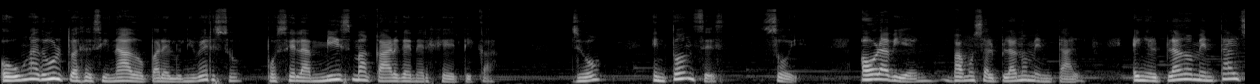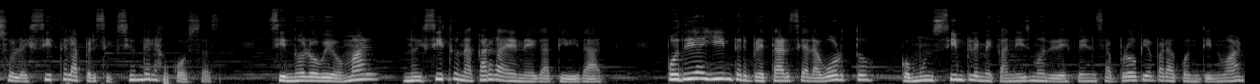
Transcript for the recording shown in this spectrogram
o un adulto asesinado para el universo posee la misma carga energética. Yo, entonces, soy. Ahora bien, vamos al plano mental. En el plano mental solo existe la percepción de las cosas, si no lo veo mal, no existe una carga de negatividad. Podría allí interpretarse al aborto como un simple mecanismo de defensa propia para continuar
